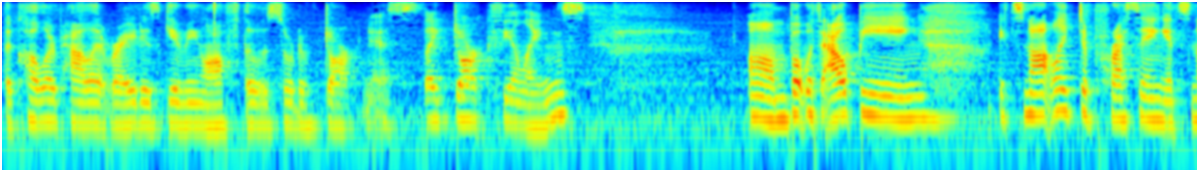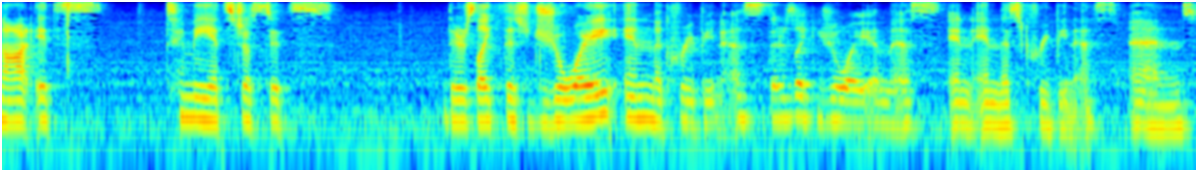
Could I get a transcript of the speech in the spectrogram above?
the color palette right is giving off those sort of darkness, like dark feelings. Um but without being it's not like depressing. It's not it's to me it's just it's there's like this joy in the creepiness. There's like joy in this in in this creepiness and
